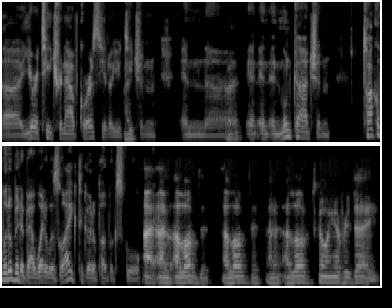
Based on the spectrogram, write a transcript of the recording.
uh, you're a teacher now, of course, you know, you right. teach in, in, uh, right. in, in, in Munkach and, talk a little bit about what it was like to go to public school. I, I, I loved it. I loved it. I, I, loved going every day.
